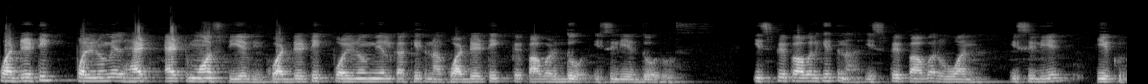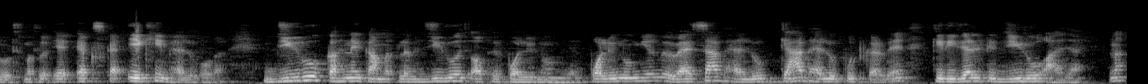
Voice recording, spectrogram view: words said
Quadratic polynomial had at most ये भी। क्वाड्रेटिक पोलिनोमियल का कितना? क्वाड्रेटिक पे पावर दो, इसलिए दो रूट्स इस पे पावर कितना? इस पे पावर वन इसलिए एक रूट्स मतलब एक्स का एक ही वैल्यू होगा। ज़ीरो कहने का मतलब zeros of a polynomial polynomial में वैसा वैल्यू क्या वैल्यू पुट कर दें कि रिज़ल्ट ज़ीरो आ जाए, ना?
